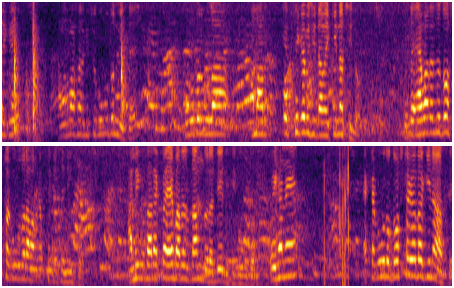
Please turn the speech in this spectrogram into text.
থেকে আমার বাসার কিছু কবুতর নিছে। কবুতরগুলা আমার এর থেকে বেশি দামে কিনা ছিল। কিন্তু এভারেজে দশটা কবুতর আমার কাছ থেকে সে নিছে। আমি তার একটা এভারেজ দাম ধরে দিয়ে দিছি কবুতর। ওইখানে একটা কবুতর দশ টাকা দাও কিনা আছে,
